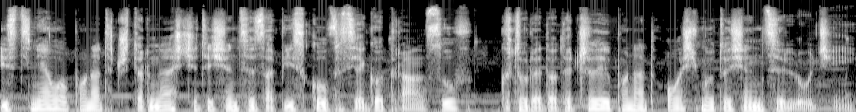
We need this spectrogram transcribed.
istniało ponad 14 tysięcy zapisków z jego transów, które dotyczyły ponad 8 tysięcy ludzi.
